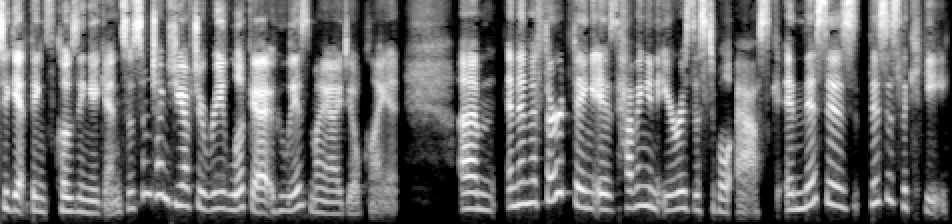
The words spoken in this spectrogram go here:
to get things closing again. So sometimes you have to relook at who is my ideal client um, and then the third thing is having an irresistible ask. And this is this is the key.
